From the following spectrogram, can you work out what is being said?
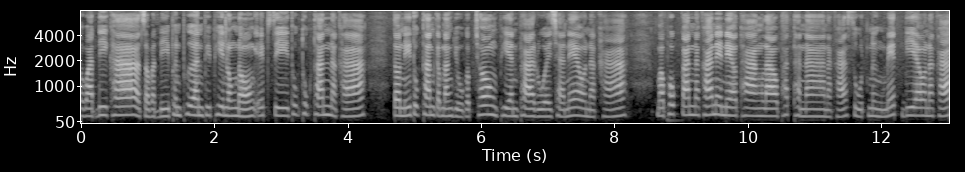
สวัสดีค่ะ สวัสดีเพื่อนๆ พี่ๆ น้องๆ FC ทุกๆทท่านนะคะ ตอนนี้ทุกท่านกำลังอยู่กับช่องเพียรพารวยชาแนลนะคะ มาพบกันนะคะในแนวทางลาวพัฒนานะคะ สูตร 1 เม็ดเดียวนะคะ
